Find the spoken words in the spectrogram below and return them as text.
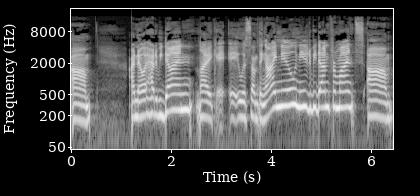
Um, I know it had to be done. Like it, it was something I knew needed to be done for months. Um,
